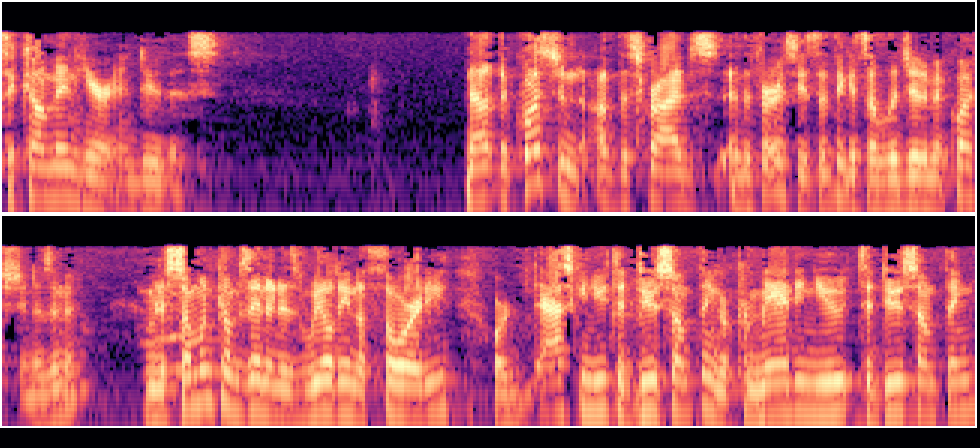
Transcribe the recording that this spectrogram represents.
To come in here and do this. Now, the question of the scribes and the Pharisees, I think it's a legitimate question, isn't it? I mean, if someone comes in and is wielding authority or asking you to do something or commanding you to do something,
